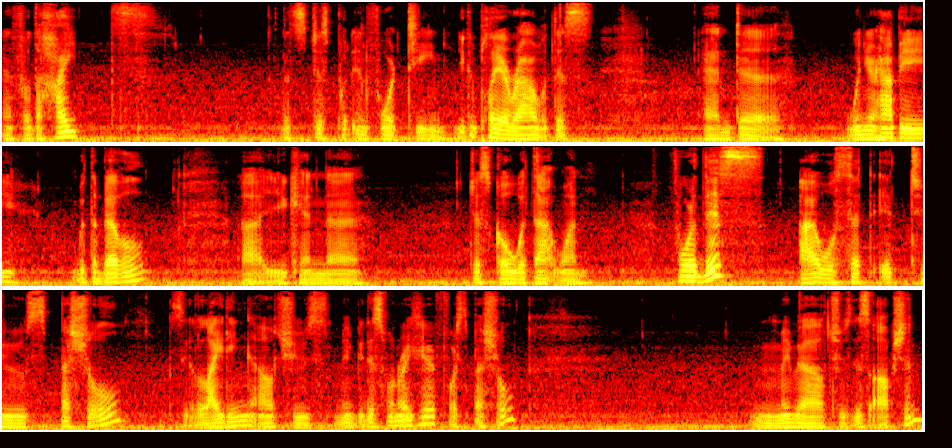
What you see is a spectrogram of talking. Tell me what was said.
And for the height, let's just put in 14. You can play around with this. And uh, when you're happy with the bevel, uh, you can uh, just go with that one. For this, I will set it to special. See lighting, I'll choose maybe this one right here for special. Maybe I'll choose this option.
